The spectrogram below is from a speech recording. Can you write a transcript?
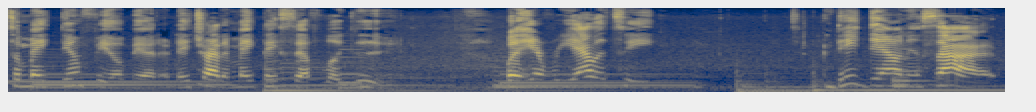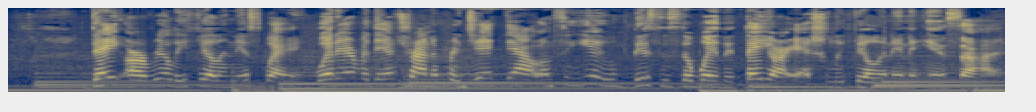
to make them feel better. They try to make themselves look good. But in reality, deep down inside, they are really feeling this way. Whatever they're trying to project out onto you, this is the way that they are actually feeling in the inside.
